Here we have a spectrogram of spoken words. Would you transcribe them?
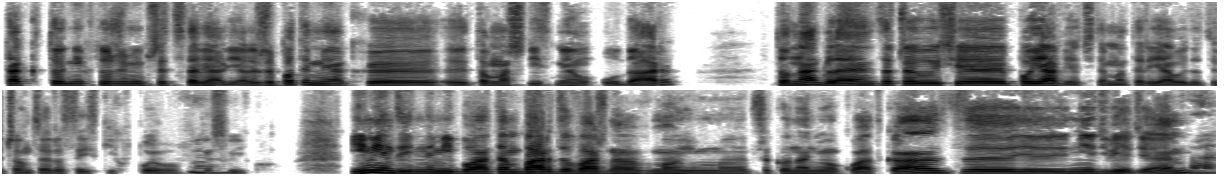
tak to niektórzy mi przedstawiali, ale że po tym jak e, Tomasz Lis miał udar, to nagle zaczęły się pojawiać te materiały dotyczące rosyjskich wpływów w Mhm. Newsweeku. I między innymi była tam bardzo ważna w moim przekonaniu okładka z niedźwiedziem, Tak,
